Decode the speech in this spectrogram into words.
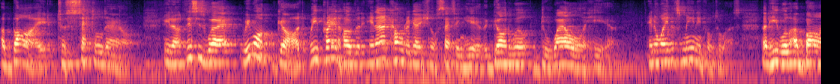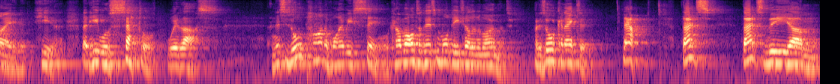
abide, to settle down. You know, this is where we want God, we pray and hope that in our congregational setting here, that God will dwell here in a way that's meaningful to us, that He will abide here, that He will settle with us. And this is all part of why we sing. We'll come on to this in more detail in a moment, but it's all connected. Now, that's, that's the, um,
